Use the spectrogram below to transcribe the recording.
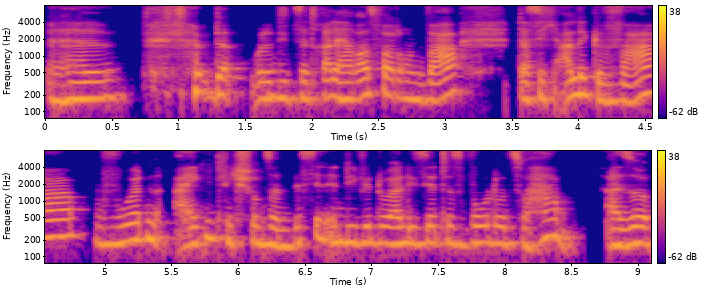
äh, oder die zentrale Herausforderung war, dass sich alle gewahr wurden, eigentlich schon so ein bisschen individualisiertes Volo zu haben. Also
